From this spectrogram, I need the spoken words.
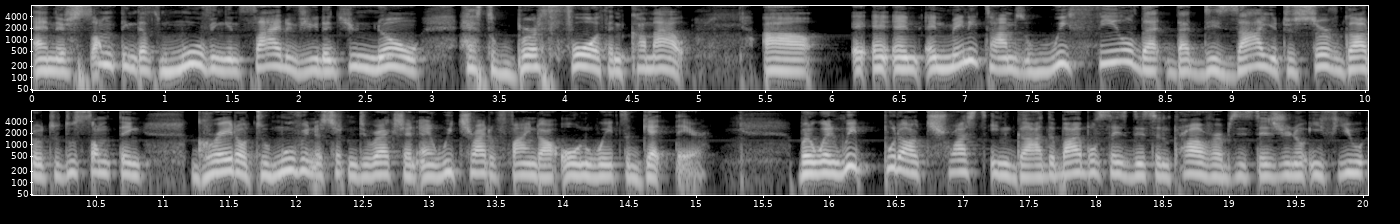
And there's something that's moving inside of you that you know has to birth forth and come out. Uh, and, and, and many times we feel that that desire to serve God or to do something great or to move in a certain direction and we try to find our own way to get there. But when we put our trust in God, the Bible says this in Proverbs. It says, you know, if you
